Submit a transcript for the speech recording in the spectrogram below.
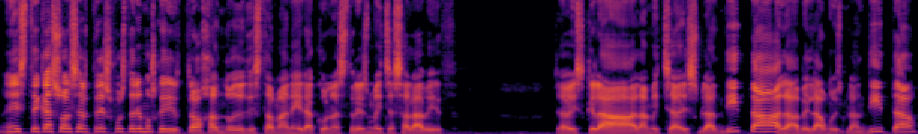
En este caso, al ser tres, pues tenemos que ir trabajando de esta manera, con las tres mechas a la vez. Ya veis que la, mecha es blandita, la vela es blandita.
